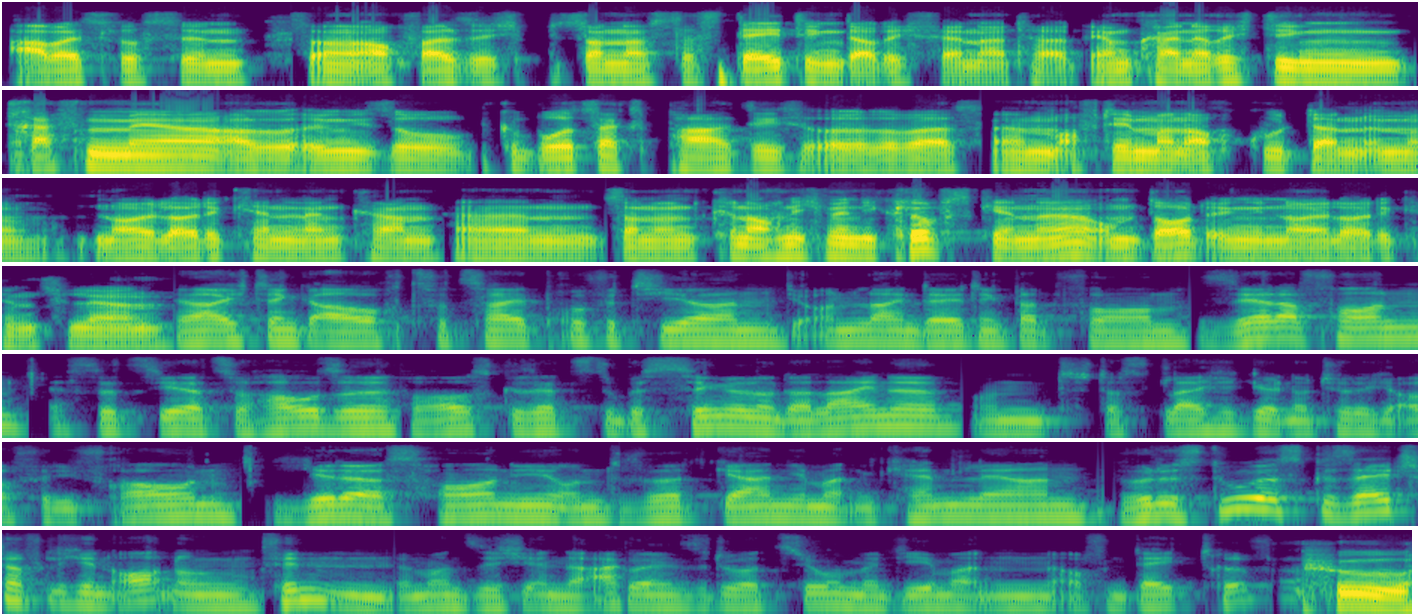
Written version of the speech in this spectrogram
arbeitslos sind, sondern auch, weil sich besonders das Dating dadurch verändert hat. Wir haben keine richtigen Treffen mehr, also irgendwie so Geburtstagspartys oder sowas, ähm, auf denen man auch gut dann immer neue Leute kennenlernen kann, ähm, sondern können auch nicht mehr in die Clubs gehen, ne, um dort irgendwie neue Leute kennenzulernen. Ja, ich denke auch, zurzeit profitieren die Online-Dating-Plattformen sehr davon. Es sitzt jeder zu Hause, vorausgesetzt du bist Single und alleine und das gleiche gilt natürlich auch für die Frauen. Jeder ist horny und wird gern jemanden kennenlernen. Würdest du es gesellschaftlich in Ordnung finden, wenn man sich in der aktuellen Situation mit jemandem auf ein Date trifft? Puh,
